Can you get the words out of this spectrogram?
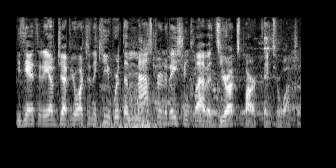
He's Anthony. I'm Jeff. You're watching theCUBE. We're at the Master Innovation Club at Xerox PARC. Thanks for watching.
